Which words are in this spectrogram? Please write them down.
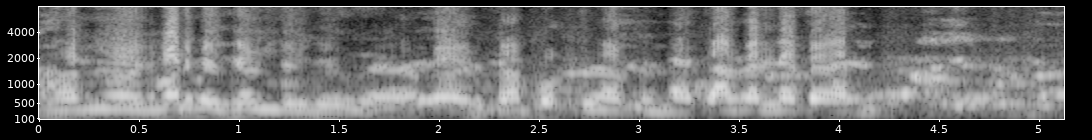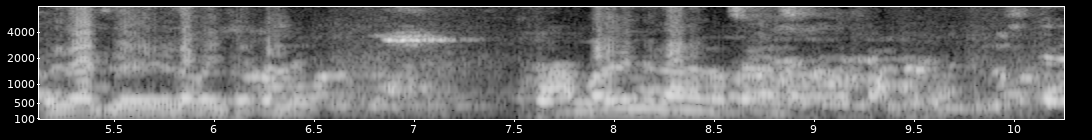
നാടിന് ഒരുപാട് പൈസ ഉണ്ട് ഇത്. അപ്പൊ എടുക്കാൻ പുറത്ത് നോക്കുന്നത് എത്താൻ കഴിയാത്ത കാരണം. ഒഴിവാക്കി പൈസ ഒക്കെ ഉണ്ട്. സാമ്പാർ പിന്നെ ഇതാണ് സാമ്പാർ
